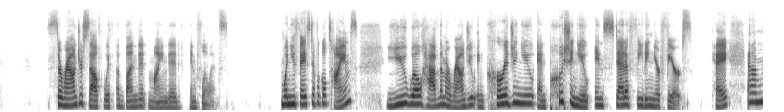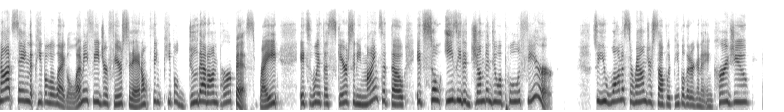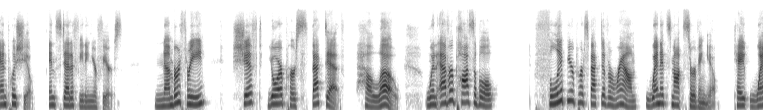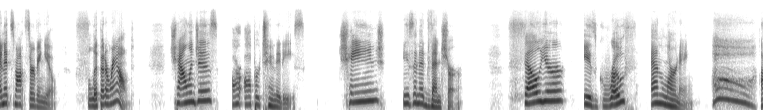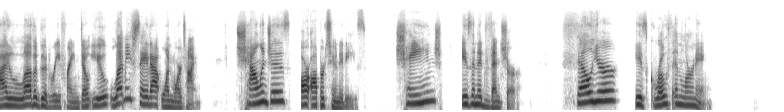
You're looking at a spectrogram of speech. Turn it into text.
surround yourself with abundant minded influence. When you face difficult times, you will have them around you, encouraging you and pushing you instead of feeding your fears. Okay. And I'm not saying that people are like, let me feed your fears today. I don't think people do that on purpose, right? It's with a scarcity mindset, though. It's so easy to jump into a pool of fear. So you want to surround yourself with people that are going to encourage you and push you instead of feeding your fears. Number three, shift your perspective. Hello. Whenever possible, flip your perspective around when it's not serving you. Okay. When it's not serving you, flip it around. Challenges are opportunities. Change is an adventure. Failure is growth and learning. Oh, I love a good reframe, don't you? Let me say that one more time. Challenges are opportunities. Change is an adventure. Failure is growth and learning.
